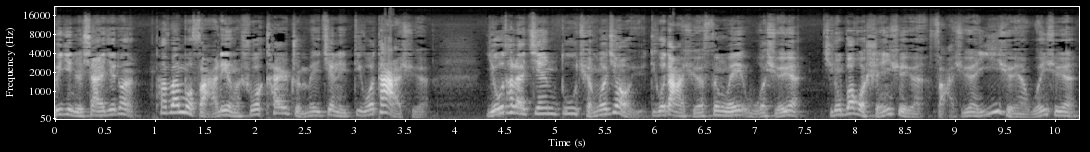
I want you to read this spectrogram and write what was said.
推进至下一阶段，他颁布法令说开始准备建立帝国大学，由他来监督全国教育。帝国大学分为五个学院，其中包括神学院、法学院、医学院、文学院、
